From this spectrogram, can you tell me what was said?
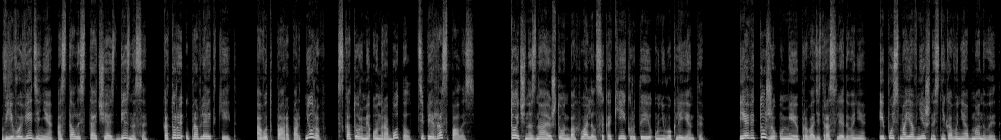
В его ведении осталась та часть бизнеса, которой управляет Кейт. А вот пара партнеров, с которыми он работал, теперь распалась. Точно знаю, что он бахвалился, какие крутые у него клиенты. Я ведь тоже умею проводить расследование, и пусть моя внешность никого не обманывает.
